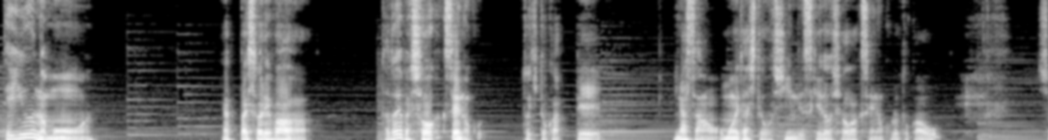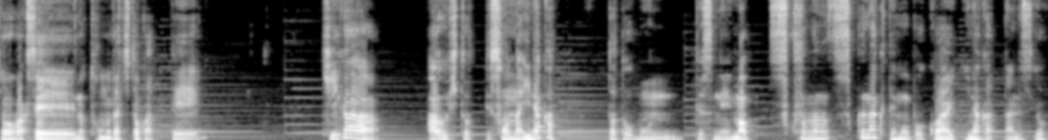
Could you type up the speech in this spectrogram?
っていうのも、やっぱりそれは、例えば小学生の時とかって、皆さん思い出してほしいんですけど、小学生の頃とかを。小学生の友達とかって、気が合う人ってそんないなかったと思うんですね。まあ、少なくても僕はいなかったんですよ。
